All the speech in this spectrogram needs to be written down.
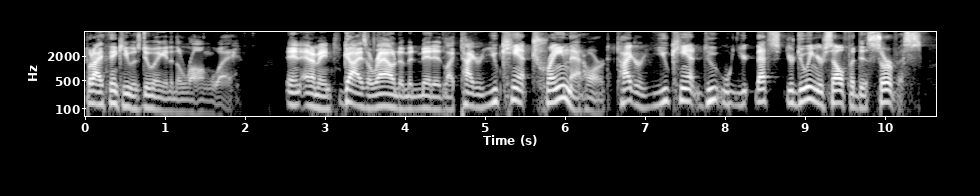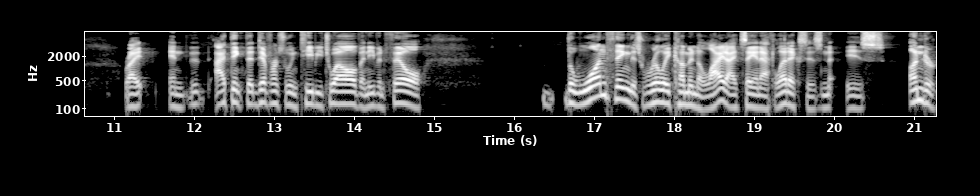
But I think he was doing it in the wrong way. And, and I mean, guys around him admitted, like Tiger, you can't train that hard. Tiger, you can't do. You're, that's you're doing yourself a disservice, right? And I think the difference between TB12 and even Phil, the one thing that's really come into light, I'd say, in athletics is is under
